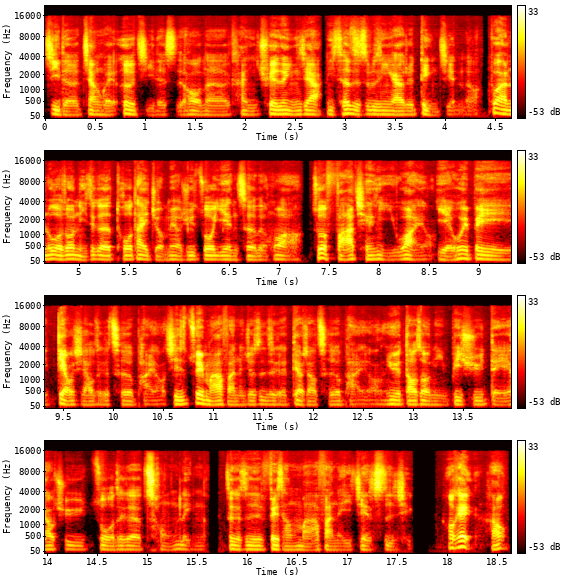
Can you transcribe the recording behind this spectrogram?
记得降回二级的时候呢，看你确认一下你车子是不是应该要去定检了。不然如果说你这个拖太久没有去做验车的话，除了罚钱以外哦，也会被吊销这个车牌哦。其实最麻烦的就是这个吊销车牌哦，因为到时候你必须得要去做这个重领，这个是非常麻烦的一件事情。OK，好，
